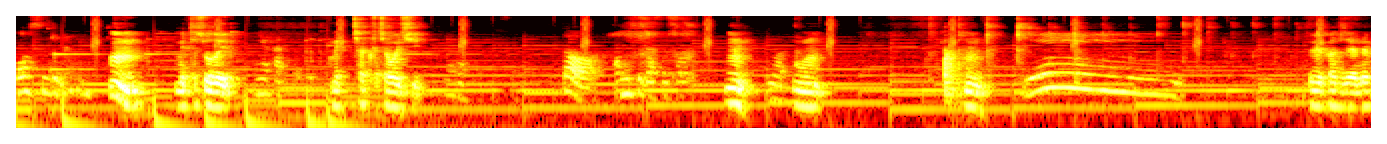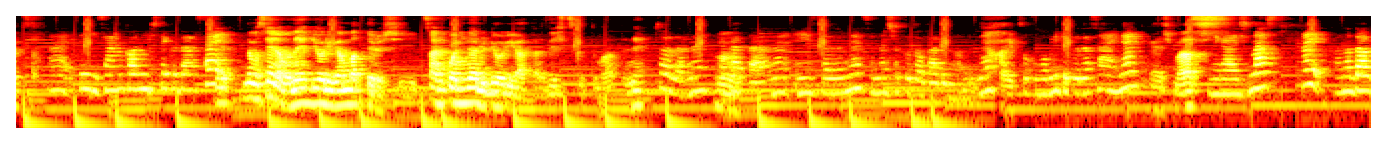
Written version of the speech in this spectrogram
多すぎないうん。めっちゃちょうどいい。よかった。めっちゃくちゃ美味しい。どう？お店出せそう。うん。うん。うん。イエーイ。という感じだね。はい、ぜひ参考にしてください。ねでもセイナもね、料理頑張ってるし、参考になる料理があったらぜひ作ってもらってね。そうだね。うんよかったらね、インスタでね、セナ食堂があるのでね、はいそこも見てくださいね。お願いします。お願いします。はい、この動画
